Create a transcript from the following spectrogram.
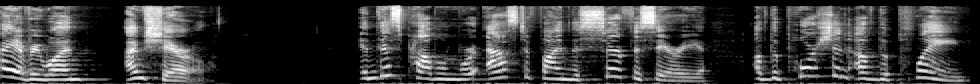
Hi everyone, I'm Cheryl. In this problem, we're asked to find the surface area of the portion of the plane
